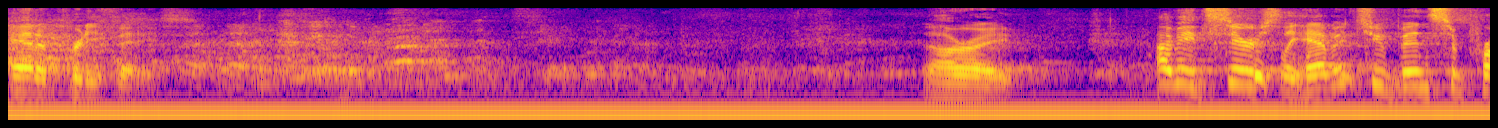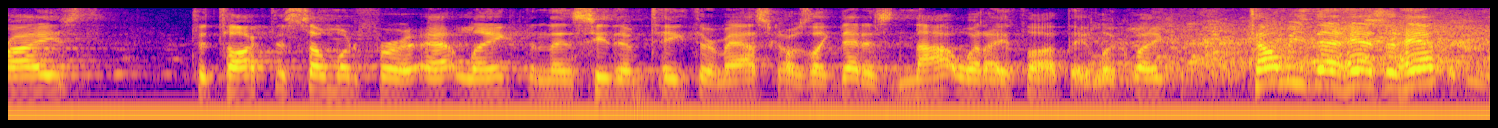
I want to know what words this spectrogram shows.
and a pretty face. All right. I mean, seriously, haven't you been surprised to talk to someone for at length and then see them take their mask? I was like, that is not what I thought they looked like. Tell me that hasn't happened to you.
